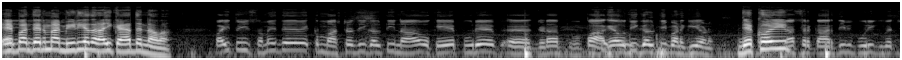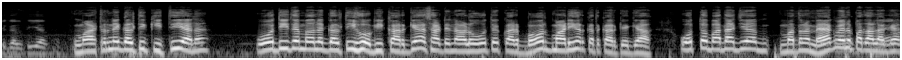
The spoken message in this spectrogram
ਇਹ ਬੰਦੇ ਨੂੰ ਮੈਂ ਮੀਡੀਆ ਦੇ ਰਾਹੀਂ ਕਹਿ ਦਿੰਦਾ ਵਾਂ। ਭਾਈ ਤੁਸੀਂ ਸਮਝਦੇ ਇੱਕ ਮਾਸਟਰ ਦੀ ਗਲਤੀ ਨਾ ਹੋ ਕੇ ਪੂਰੇ ਜਿਹੜਾ ਵਿਭਾਗ ਹੈ ਉਹਦੀ ਗਲਤੀ ਬਣ ਗਈ ਹੁਣ? ਦੇਖੋ ਜਾਂ ਸਰਕਾਰ ਦੀ ਵੀ ਪੂਰੀ ਵਿੱਚ ਗਲਤੀ ਆ? ਮਾਸਟਰ ਨੇ ਗਲਤੀ ਕੀਤੀ ਆ ਨਾ। ਉਹਦੀ ਤੇ ਮਤਲਬ ਗਲਤੀ ਹੋ ਗਈ ਕਰ ਗਿਆ ਸਾਡੇ ਨਾਲ ਉਹ ਤੇ ਕਰ ਬਹੁਤ ਮਾੜੀ ਹਰਕਤ ਕਰਕੇ ਗਿਆ। ਉਸ ਤੋਂ ਬਾਅਦ ਅੱਜ ਮਤਲਬ ਮਹਿਕਮੇ ਨੂੰ ਪਤਾ ਲੱਗਾ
